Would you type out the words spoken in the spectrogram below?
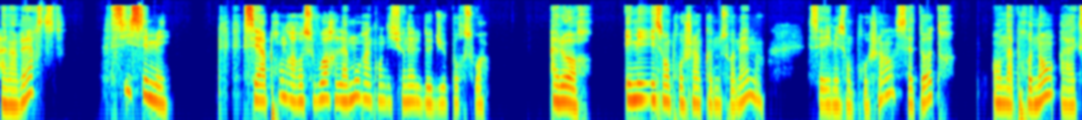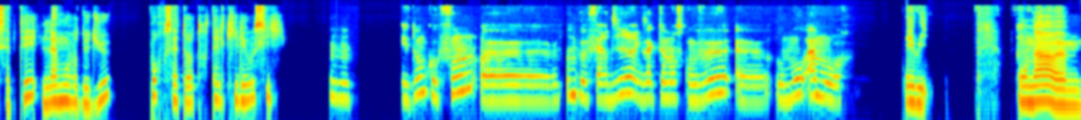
À l'inverse, si s'aimer, c'est apprendre à recevoir l'amour inconditionnel de Dieu pour soi. Alors, aimer son prochain comme soi-même, c'est aimer son prochain, cet autre, en apprenant à accepter l'amour de Dieu pour cet autre tel qu'il est aussi. Mhm. Et donc, au fond, euh, on peut faire dire exactement ce qu'on veut euh, au mot amour. Et oui, on a euh,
